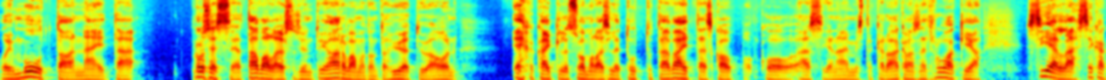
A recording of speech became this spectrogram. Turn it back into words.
voi muuttaa näitä prosesseja tavalla, josta syntyy arvaamatonta hyötyä, on ehkä kaikille suomalaisille tuttu tämä väittäiskauppa KS ja näin, mistä käydään aikanaan näitä ruokia, siellä sekä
